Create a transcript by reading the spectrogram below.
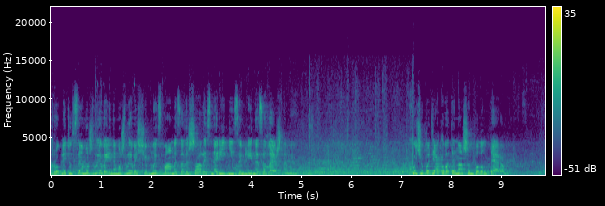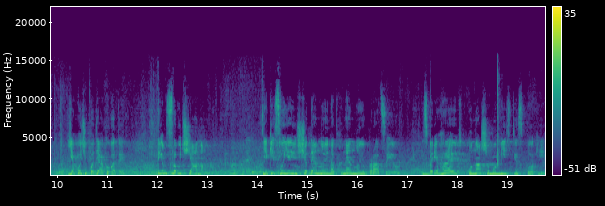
роблять усе можливе і неможливе, щоб ми з вами залишались на рідній землі незалежними. Хочу подякувати нашим волонтерам. Я хочу подякувати тим славучанам, які своєю щоденною натхненною працею зберігають у нашому місті спокій.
